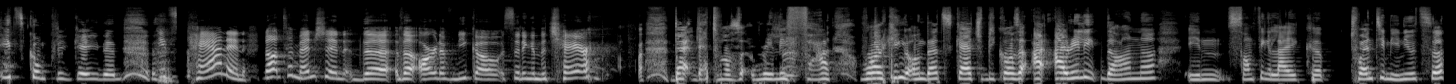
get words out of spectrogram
it's complicated it's canon not to mention the the art of nico sitting in the chair that that was really fun working on that sketch because I, I really done in something like uh, 20 minutes uh,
